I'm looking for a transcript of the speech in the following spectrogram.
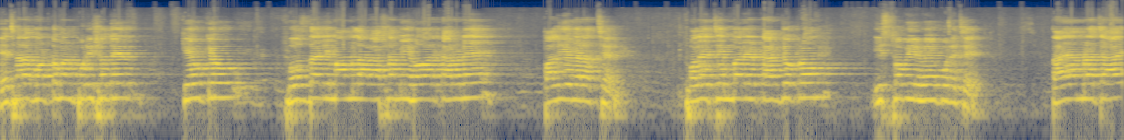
এছাড়া বর্তমান পরিষদের কেউ কেউ ফৌজদারি মামলার আসামি হওয়ার কারণে পালিয়ে বেড়াচ্ছেন। ফলে চেম্বারের কার্যক্রম স্থবির হয়ে পড়েছে। তাই আমরা চাই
